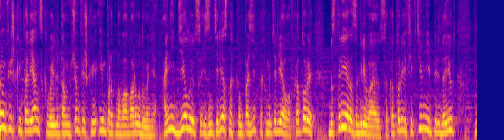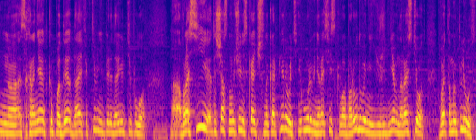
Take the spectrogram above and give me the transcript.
чем фишка итальянского или там в чем фишка импортного оборудования? Они делаются из интересных композитных материалов, которые быстрее разогреваются, которые эффективнее передают, э, сохраняют КПД, да, эффективнее передают тепло. А в России это сейчас научились качественно копировать, и уровень российского оборудования ежедневно растет. В этом и плюс.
